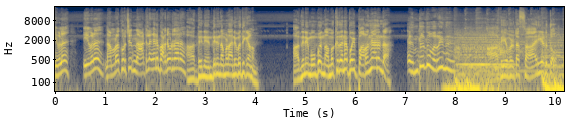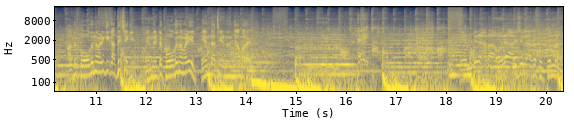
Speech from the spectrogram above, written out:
ഇവൾ ഇവൾ നമ്മളെ കുറിച്ച് നാട്ടിലെങ്ങനെ പറഞ്ഞു കൊടുത്താലോ? അതിനെന്തിനു നമ്മൾ അനുവദിക്കണം? അതിനു മുമ്പ് നമുക്ക് തന്നെ പോയി പറഞ്ഞാലെന്താ? എന്തെന്ന് പറയുന്നത് ആദ്യം ഇവളുടെ സാരി എടുത്തോ. അത് പോകുന്ന വഴിക്ക് കത്തിച്ചേക്കും. എന്നിട്ട് പോകുന്ന വഴിയിൽ എന്താ ചെയ്യേണ്ടത് ഞാൻ പറയാം. ഹേയ് എന്തിനാടാ? ഒരാവശ്യമില്ലാതെ തുപ്പുന്നത്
